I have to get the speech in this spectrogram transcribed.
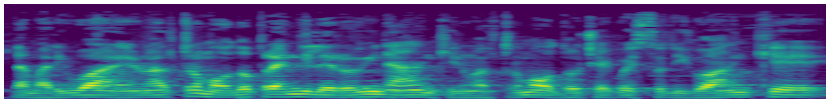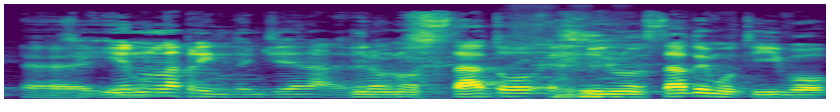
la marijuana in un altro modo, prendi l'eroina anche in un altro modo, cioè questo dico anche eh, Sì, in io un- non la prendo in generale, in però. uno, stato, in uno stato emotivo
